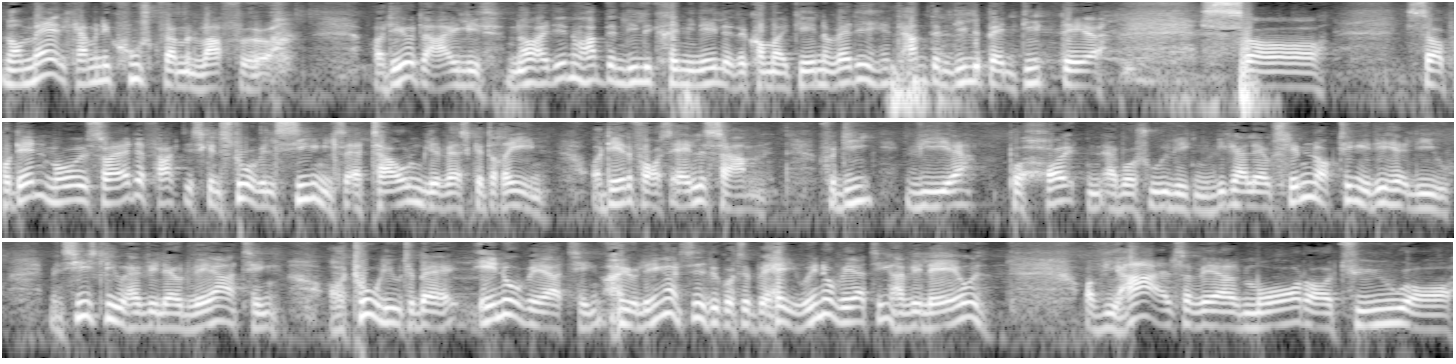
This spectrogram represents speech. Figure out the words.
Normalt kan man ikke huske, hvad man var før. Og det er jo dejligt. Nå, er det nu ham den lille kriminelle, der kommer igen, og hvad er det ham den lille bandit der? Så, så på den måde, så er det faktisk en stor velsignelse, at tavlen bliver vasket ren. Og det er det for os alle sammen, fordi vi er på højden af vores udvikling. Vi kan have lavet slemme nok ting i det her liv, men sidste liv har vi lavet værre ting, og to liv tilbage endnu værre ting, og jo længere tid vi går tilbage, jo endnu værre ting har vi lavet. Og vi har altså været morder og 20 og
